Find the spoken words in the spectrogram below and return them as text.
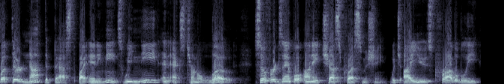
but they're not the best by any means. We need an external load. So, for example, on a chest press machine, which I use probably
